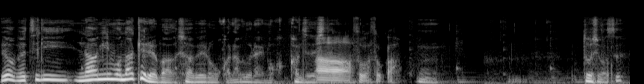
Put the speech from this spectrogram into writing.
いや別に何もなければ喋ろうかなぐらいの感じでした。ああそうかそうかうん。どうします？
